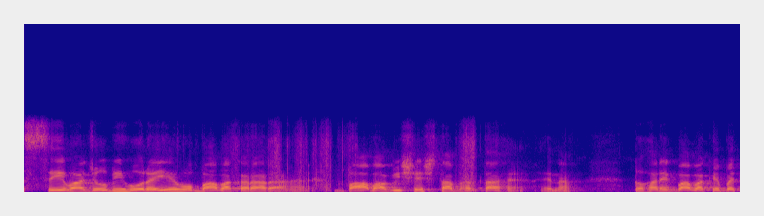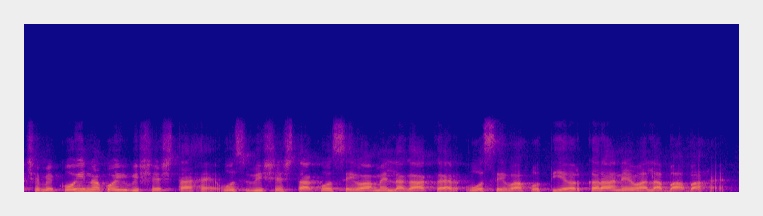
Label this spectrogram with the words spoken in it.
सेवा जो भी हो रही है, वो बाबा करा रहा है। बाबा विशेषता भरता है है ना? तो हर एक बाबा के बच्चे में कोई ना कोई विशेषता है। उस विशेषता को सेवा में लगाकर वो सेवा होती है और कराने वाला बाबा है।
